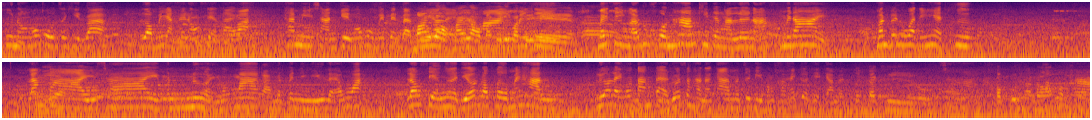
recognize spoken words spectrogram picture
คือน้องก็คงจะคิดว่า เราไม่อยากให้น้องเสียใจว่า ถ้ามีชั้นเกมก็คงไม่เป็นแบบไม่นี้หรอะอกไรไม่หรอกมันเป็นอุบัไม่ติจเหริงตุ ไม่จริงแล้วทุกคนห้ามคิดอย่างนั้นเลยนะ ไม่ได้ มันเป็นอุบัติเหตุคือ ร่างกายใช่มันเหนื่อยมากๆอะมันเป็นอย่างนี้อยู่แล้วเพราะว่าเราเสียเงินเยอะเราเติมไม่ทันหรืออะไรก็ตามแต่ด้วยสถานการณ์มันจะบีบบังคับให้เกิดเหตุการณ์แบบนี้เป็นตะคริวใช่ ขอบคุณค่ะน้องค่ะ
